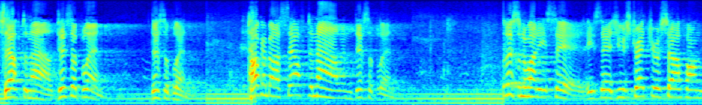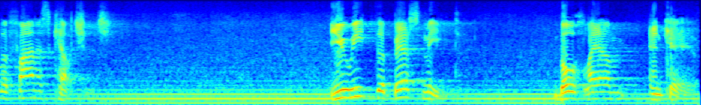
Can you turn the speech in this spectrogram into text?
Self denial, discipline, discipline. Talking about self denial and discipline. Listen to what he says. He says, You stretch yourself on the finest couches. You eat the best meat, both lamb and calf.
